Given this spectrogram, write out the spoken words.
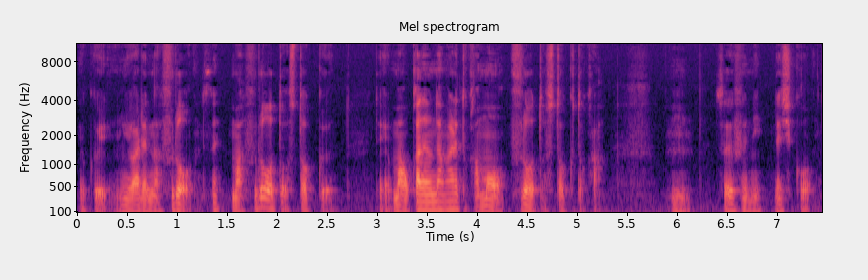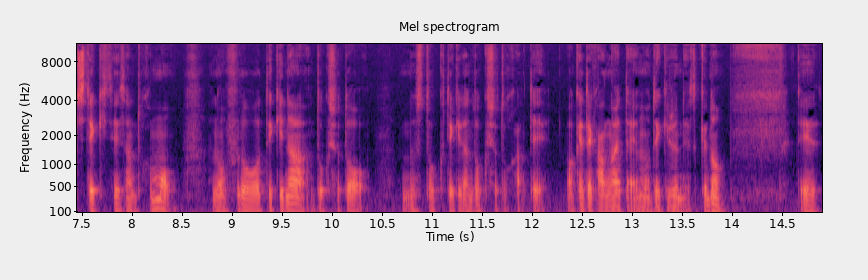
よく言われるのはフローですね。まあフローとストックで、まあ、お金の流れとかもフローとストックとか、うん、そういうふうにで思考知的生産とかもあのフロー的な読書とストック的な読書とかって分けて考えたりもできるんですけどで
